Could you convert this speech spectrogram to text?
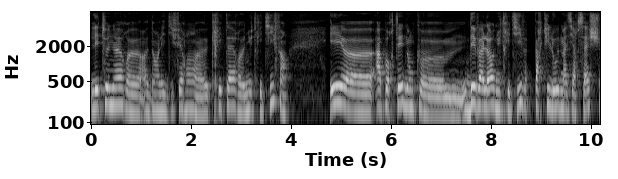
les teneurs dans les différents critères nutritifs et apporter donc des valeurs nutritives par kilo de matière sèche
